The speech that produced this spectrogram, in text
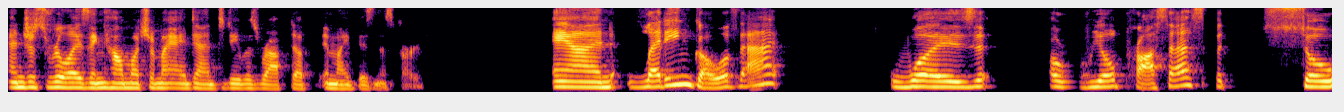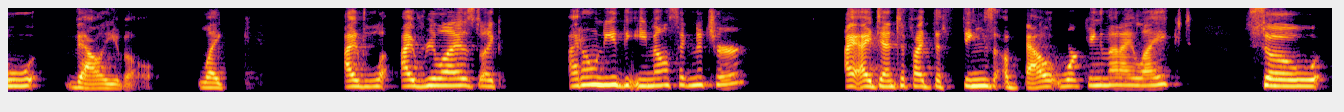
and just realizing how much of my identity was wrapped up in my business card. And letting go of that was a real process, but so valuable. Like I I realized like I don't need the email signature. I identified the things about working that I liked. So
